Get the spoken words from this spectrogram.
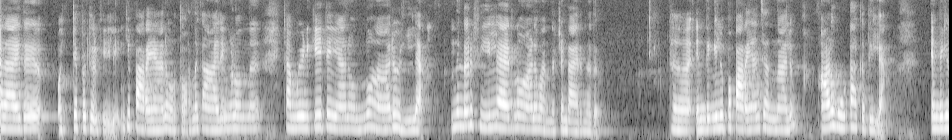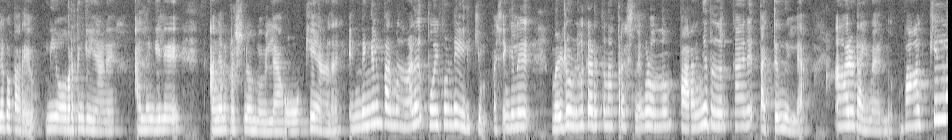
അതായത് ഒറ്റപ്പെട്ടൊരു ഫീൽ എനിക്ക് പറയാനോ തുറന്ന് കാര്യങ്ങളൊന്ന് കമ്മ്യൂണിക്കേറ്റ് ചെയ്യാനോ ഒന്നും ആരും ഇല്ല എന്നുള്ളൊരു ഫീലിലായിരുന്നു ആൾ വന്നിട്ടുണ്ടായിരുന്നത്. എന്തെങ്കിലും ഇപ്പോൾ പറയാൻ ചെന്നാലും ആൾ കൂട്ടാക്കത്തില്ല. എന്തെങ്കിലുമൊക്കെ പറയൂ. നീ ഓവർ തിങ്ക് ചെയ്യാണ് അല്ലെങ്കിൽ അങ്ങനെ പ്രശ്നമൊന്നുമില്ല. ഓക്കെ ആണ്. എന്തെങ്കിലും പറഞ്ഞ ആൾ പോയിക്കൊണ്ടേയിരിക്കും. പക്ഷേങ്കിൽ ഇവളുടെ ഉള്ളിൽ കിടക്കുന്ന ആ പ്രശ്നങ്ങളൊന്നും പറഞ്ഞു തീർക്കാൻ പറ്റുന്നില്ല. ആ ഒരു ടൈമായിരുന്നു ബാക്കിയുള്ള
